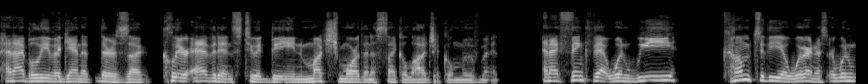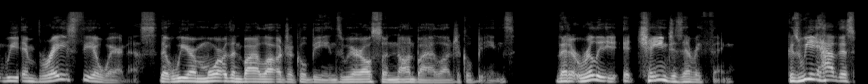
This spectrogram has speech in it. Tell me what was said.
And I believe again that there's a clear evidence to it being much more than a psychological movement. And I think that when we come to the awareness or when we embrace the awareness that we are more than biological beings, we are also non-biological beings, that it really it changes everything. Because we have this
